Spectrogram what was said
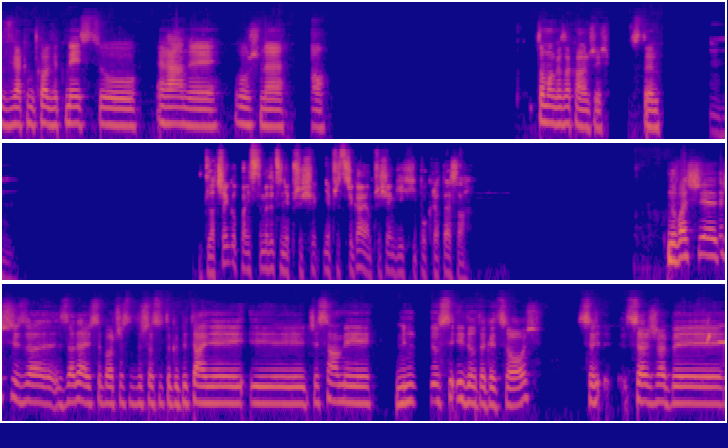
w jakimkolwiek miejscu, rany różne. O. To mogę zakończyć z tym. Dlaczego pańscy medycy nie, przysie- nie przestrzegają przysięgi Hipokratesa? No właśnie, też się za, zadaję sobie od czasu do czasu tego pytanie i czasami minusy idą takie coś. Chcę, chcę żeby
